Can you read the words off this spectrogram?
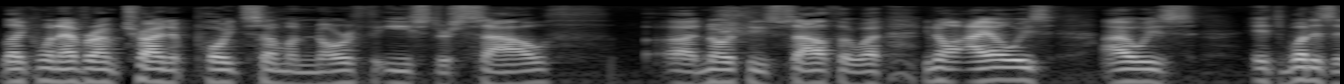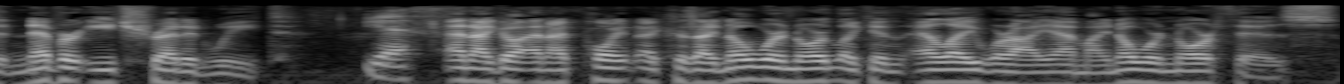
Like whenever I'm trying to point someone northeast or south, uh, northeast, south or what. You know, I always. I always. It's what is it? Never eat shredded wheat. Yes. And I go and I point because I know where north, like in L.A. where I am, I know where north is.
